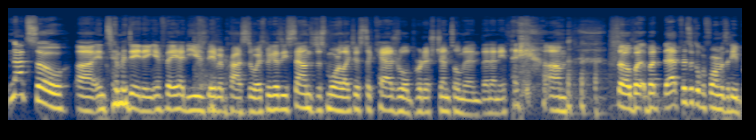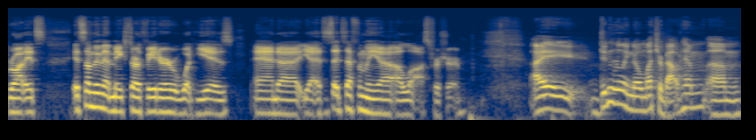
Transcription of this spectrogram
not so uh, intimidating if they had used David Prowse's voice because he sounds just more like just a casual British gentleman than anything. um, so, but but that physical performance that he brought, it's it's something that makes Darth Vader what he is, and uh, yeah, it's it's definitely a, a loss for sure. I didn't really know much about him. Um,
